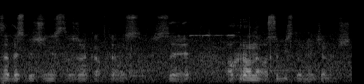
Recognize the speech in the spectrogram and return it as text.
zabezpieczenie strażaka w tę os- ochronę osobistą będzie lepsze.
